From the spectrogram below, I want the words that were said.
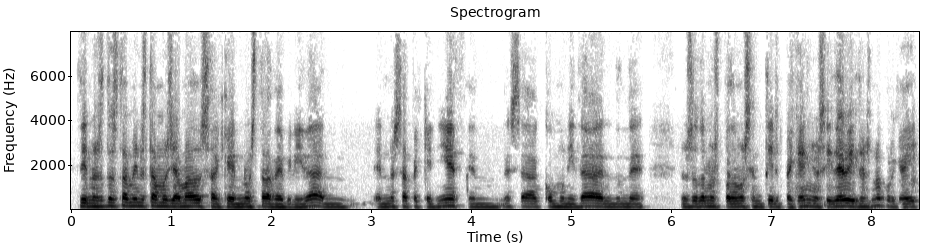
Decir, nosotros también estamos llamados a que nuestra debilidad, en, en nuestra pequeñez, en esa comunidad en donde nosotros nos podemos sentir pequeños y débiles, ¿no? Porque hay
